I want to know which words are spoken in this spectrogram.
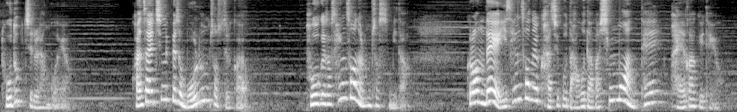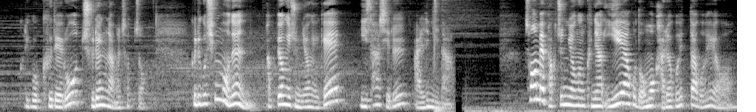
도둑질을 한 거예요. 관사에 침입해서 뭘 훔쳤을까요? 부엌에서 생선을 훔쳤습니다. 그런데 이 생선을 가지고 나오다가 식모한테 발각이 돼요. 그리고 그대로 주랭랑을 쳤죠. 그리고 식모는 박병희 중령에게 이 사실을 알립니다. 처음에 박중령은 그냥 이해하고 넘어가려고 했다고 해요.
